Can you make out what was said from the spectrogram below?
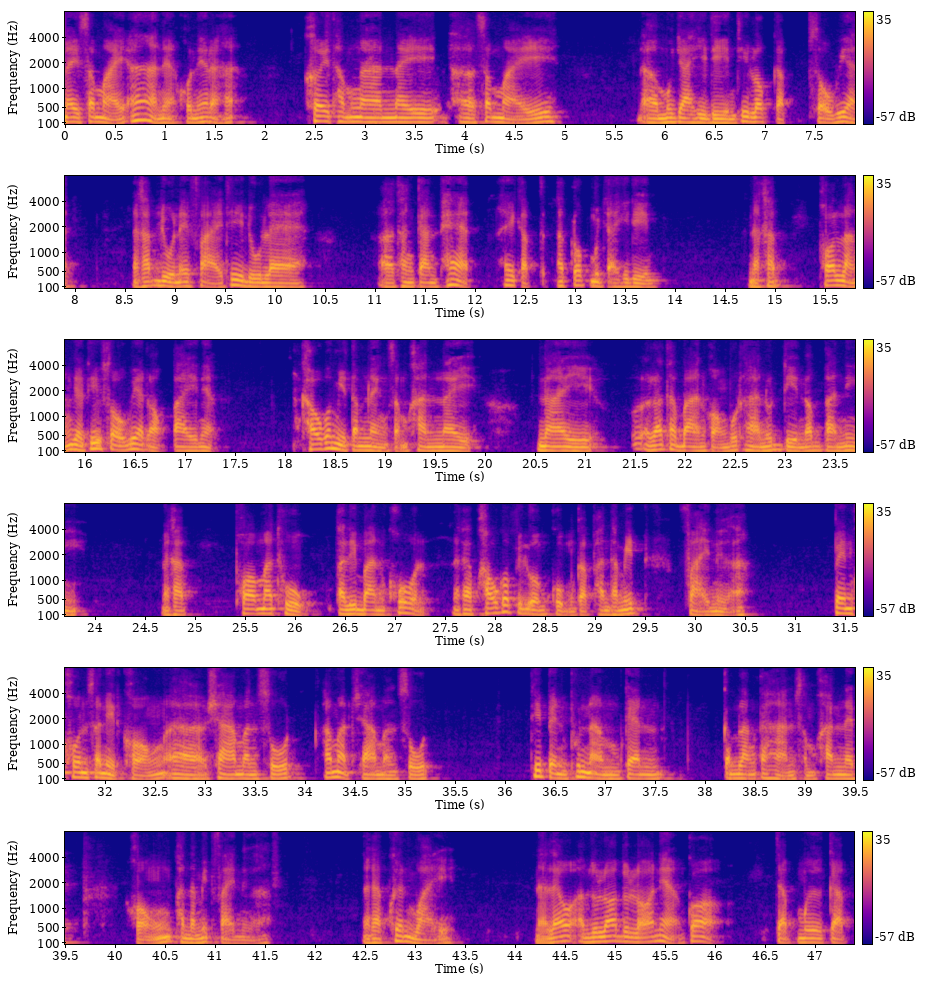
ในสมัยอ่าเนี่ย คนนี้แหละฮะเคยทำงานในสมัย มุจาฮิดีนที่ลบกับโซเวียตนะครับ อยู่ในฝ่ายที่ดูแลทางการแพทย์ให้กับนักรบมุจาฮิดีนนะครับพอหลังจากที่โซเวียตออกไปเนี่ยเขาก็มีตำแหน่งสำคัญในในรัฐบาลของบุธานุดดีนรับบานีนะครับ พอมาถูกตาลิบันโค่นนะครับเขาก็ไปรวมกลุ่มกับพันธมิตรฝ่ายเหนือ เป็นคนสนิทของชามันซูดอามัดชามันซูด ที่เป็นผู้นำแกนกำลังทหารสำคัญในของพันธมิตรฝ่ายเหนือนะครับ เคลื่อนไหวนะแล้วอับดุลลอฮ์อับดุลลอฮ์เนี่ยก็จับมือกับ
